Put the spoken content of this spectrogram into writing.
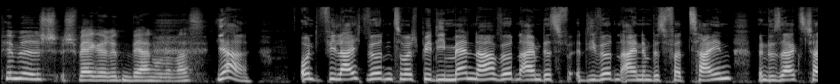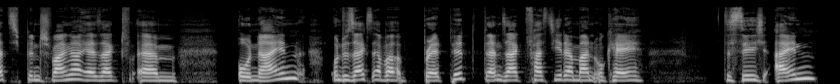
Pimmelschwägerinnen wären oder was? Ja. Und vielleicht würden zum Beispiel die Männer würden einem das, die würden einem das verzeihen, wenn du sagst, Schatz, ich bin schwanger. Er sagt, ähm, oh nein. Und du sagst aber Brad Pitt, dann sagt fast jeder Mann, okay, das sehe ich ein,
